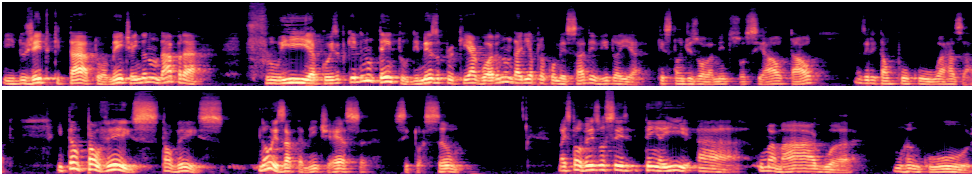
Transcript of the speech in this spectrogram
E do jeito que está atualmente, ainda não dá para fluir a coisa, porque ele não tem tudo. E mesmo porque agora não daria para começar devido aí à questão de isolamento social tal, mas ele está um pouco arrasado. Então, talvez, talvez, não exatamente essa situação, mas talvez você tenha aí ah, uma mágoa, um rancor,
